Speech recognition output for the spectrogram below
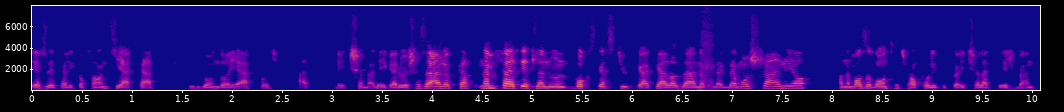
érzékelik a franciák, tehát úgy gondolják, hogy hát mégsem elég erős az elnök. Tehát nem feltétlenül boxkesztyűkkel kell az elnöknek demonstrálnia, hanem az a gond, hogyha a politikai cselekvésben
